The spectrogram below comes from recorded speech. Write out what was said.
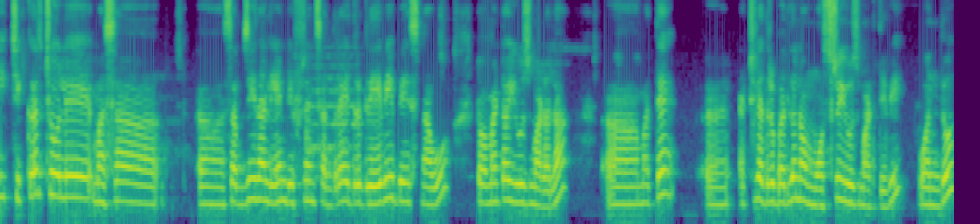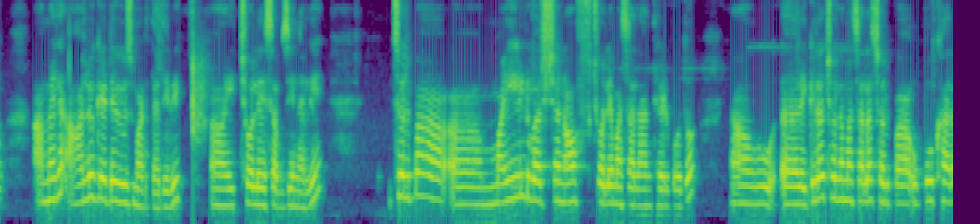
ಈ ಚಿಕ್ಕರ್ ಚೋಲೆ ಮಸಾ ಸಬ್ಜಿನಲ್ಲಿ ಏನು ಡಿಫ್ರೆನ್ಸ್ ಅಂದರೆ ಇದ್ರ ಗ್ರೇವಿ ಬೇಸ್ ನಾವು ಟೊಮೆಟೊ ಯೂಸ್ ಮಾಡಲ್ಲ. ಮತ್ತು ಆ್ಯಕ್ಚುಲಿ ಅದ್ರ ಬದಲು ನಾವು ಮೊಸರು ಯೂಸ್ ಮಾಡ್ತೀವಿ, ಒಂದು. ಆಮೇಲೆ ಆಲೂಗೆಡ್ಡೆ ಯೂಸ್ ಮಾಡ್ತಾ ಇದ್ದೀವಿ ಈ ಚೋಲೆ ಸಬ್ಜಿನಲ್ಲಿ. ಸ್ವಲ್ಪ mild version of chole masala ಅಂತ ಹೇಳ್ಬೋದು. ನಾವು ರೆಗ್ಯುಲರ್ ಚೋಲೆ ಮಸಾಲ ಸ್ವಲ್ಪ ಉಪ್ಪು, ಖಾರ,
